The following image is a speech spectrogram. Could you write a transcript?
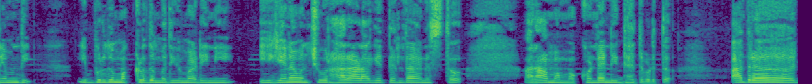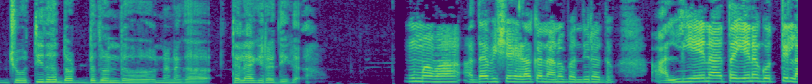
ನೆಮ್ಮದಿ. ಇಬ್ರದ್ದು ಮಕ್ಕಳದು ಮದುವೆ ಮಾಡೀನಿ ಈಗೇನೋ ಒಂಚೂರು ಹರಾಳಾಗೈತೆ ಅಂತ ಅನಿಸ್ತು. ಆರಾಮ ಮಕ್ಕೊಂಡೆ ನಿದ್ದೆ ಹತ್ತು ಬಿಡ್ತು ಆದ್ರೆ ಜ್ಯೋತಿದ ದೊಡ್ಡದೊಂದು ನನಗೆ ತಲೆಯಾಗಿರೋದೀಗ ಹ್ಞೂ ಮಾವ ಅದ ವಿಷಯ ಹೇಳಕ್ಕೆ ನಾನು ಬಂದಿರೋದು. ಅಲ್ಲಿ ಏನಾಯ್ತ ಏನೋ ಗೊತ್ತಿಲ್ಲ.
